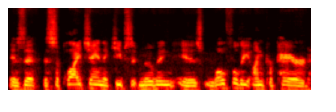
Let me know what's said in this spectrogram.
Is that the supply chain that keeps it moving is woefully unprepared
